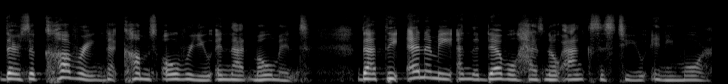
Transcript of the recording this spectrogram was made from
there's a covering that comes over you in that moment that the enemy and the devil has no access to you anymore.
